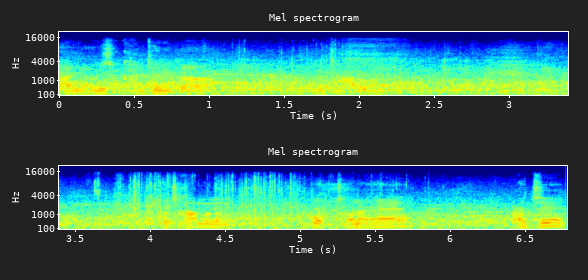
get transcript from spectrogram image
난 여기서 갈 테니까 그렇게 알아. 도착하면은 꼭 전화해. 알았지?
